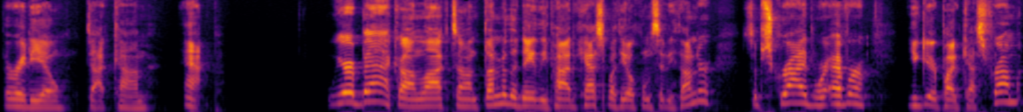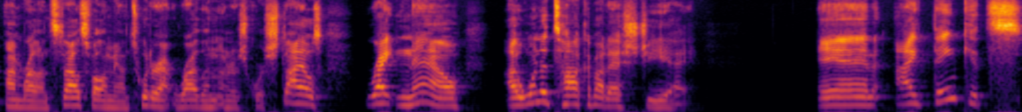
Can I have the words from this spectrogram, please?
the radio.com app. We are back on Locked On Thunder, the daily podcast about the Oklahoma City Thunder. Subscribe wherever you get your podcast from. I'm Rylan Stiles. Follow me on Twitter at Rylan underscore Stiles. Right now, I want to talk about SGA. And I think it's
